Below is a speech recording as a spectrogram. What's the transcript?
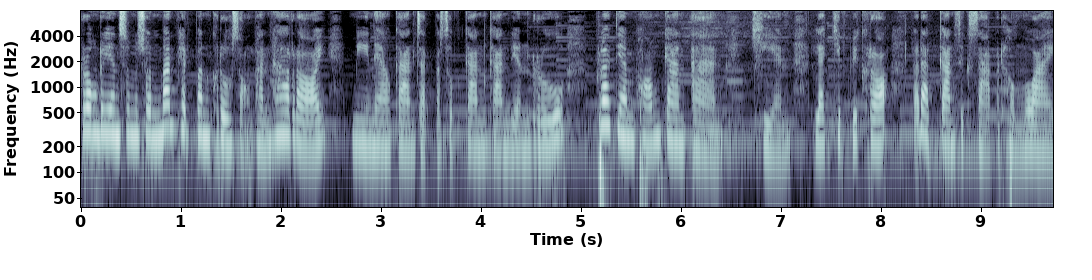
โรงเรียนชุมชนบ้านเพชรวันครู 2500 มีแนวการจัดประสบการณ์การเรียนรู้ เพื่อเตรียมพร้อมการอ่าน เขียนและคิดวิเคราะห์ ระดับการศึกษาปฐมวัย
